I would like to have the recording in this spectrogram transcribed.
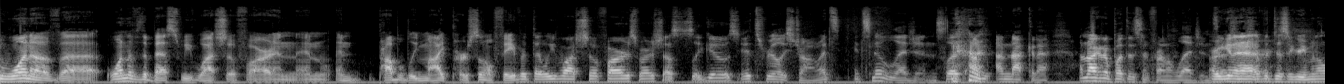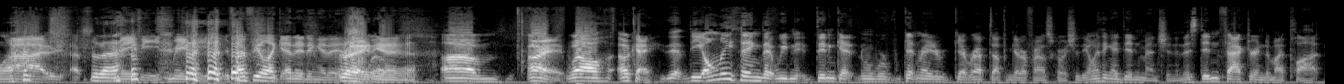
one of uh, one of the best we've watched so far, and and and probably my personal favorite that we've watched so far as far as Justice League goes. It's really strong. It's it's no legends. Let, I'm, I'm not gonna I'm not gonna put this in front of legends. Are you gonna have a disagreement a lot Uh, for that? Maybe, maybe. if I feel like editing it in, right? Yeah, yeah. Um. All right. Well. Okay. The, the only thing that we didn't get, we're getting ready to get wrapped up and get our final score. So the only thing I didn't mention, and this didn't factor into my plot,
